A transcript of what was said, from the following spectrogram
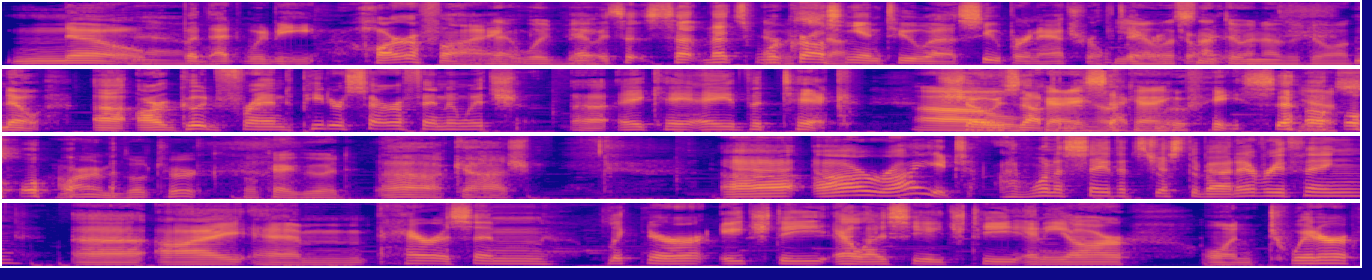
No, No. but that would be horrifying. That would be. That was, so that's we're crossing suck. into uh, supernatural Yeah. Let's not do another dog. No, uh, our good friend Peter Serafinowicz, uh, aka the Tick, Oh, shows up in the second okay. movie. So, Yes. I'm the Turk. Okay. Good. oh gosh. Uh, all right. I want to say that's just about everything. Uh, I am Harrison Lichtner, HD L I C H T N E R on Twitter.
